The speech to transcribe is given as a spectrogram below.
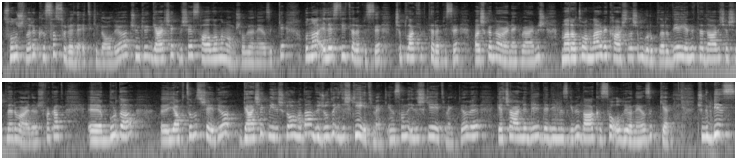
sonuçları kısa süreli etkili oluyor. Çünkü gerçek bir şey sağlanamamış oluyor ne yazık ki. Buna LSD terapisi, çıplaklık terapisi, başka ne örnek vermiş? Maratonlar ve karşılaşım grupları diye yeni tedavi çeşitleri var demiş. Fakat e, burada e, yaptığımız şey diyor gerçek bir ilişki olmadan vücudu ilişkiye itmek, insanı ilişkiye itmek diyor ve geçerliliği dediğimiz gibi daha kısa oluyor ne yazık ki. Çünkü biz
